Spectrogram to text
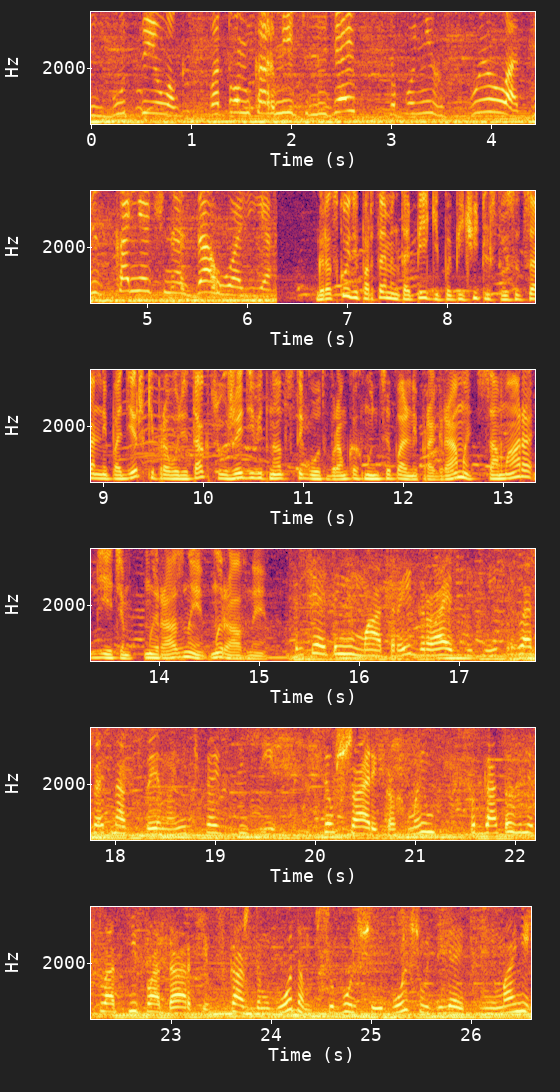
из бутылок, потом кормить людей, чтобы у них было бесконечное здоровье. Городской департамент опеки, попечительства и социальной поддержки проводит акцию уже 19 год в рамках муниципальной программы «Самара детям. Мы разные, мы равные» встречает аниматоры, играет с детьми, приглашает на сцену, они читают стихи, все в шариках. Мы им подготовили сладкие подарки. С каждым годом все больше и больше уделяется внимание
